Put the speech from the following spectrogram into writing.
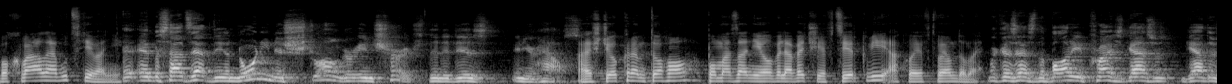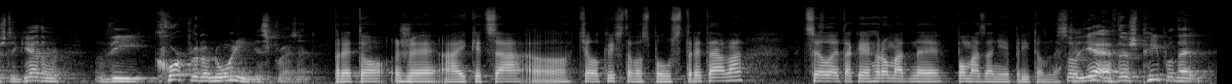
vo chvále a v uctievaní. And, and besides that, the anointing is stronger in church than it is in your house. A ešte okrem toho, pomazanie je oveľa väčšie v cirkvi, ako je v tvojom dome. Because as the body of Christ gathers, gathers together, the corporate anointing is present. Pretože aj keď sa e, telo Kristovo spolu stretáva, celé také hromadné pomazanie je prítomné. So yeah, if there's people that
